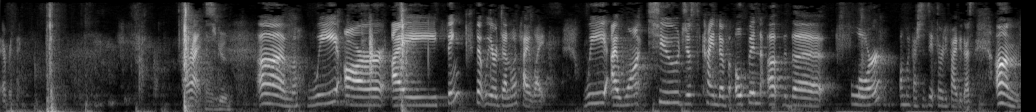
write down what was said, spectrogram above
everything. All right. was good. Um, we are, I think that we are done with highlights. We, I want to just kind of open up the floor. Oh my gosh, it's 8:35, you guys. Um,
